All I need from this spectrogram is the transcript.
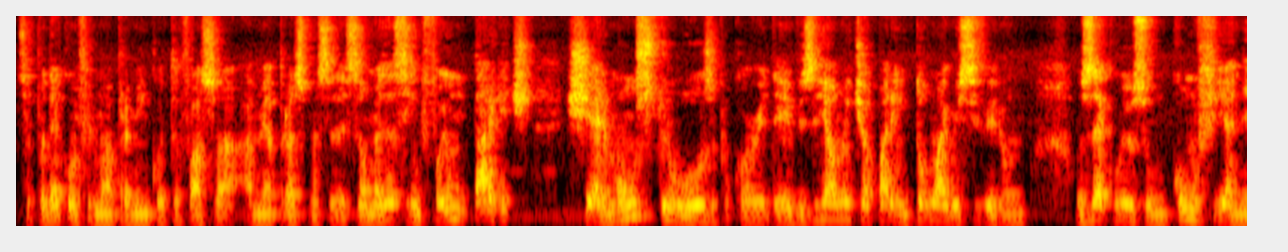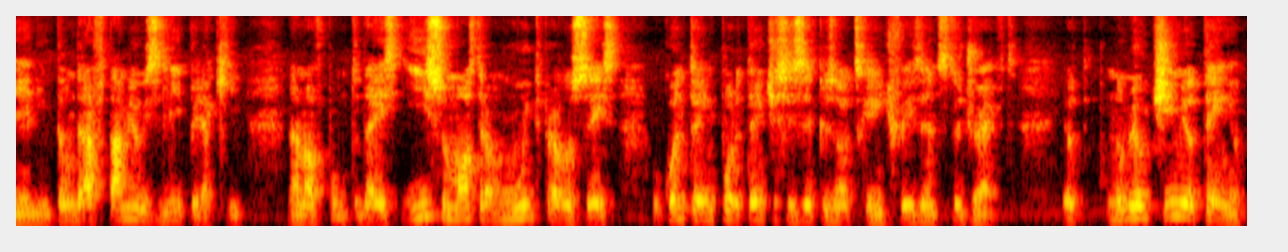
Se puder confirmar para mim enquanto eu faço a, a, minha próxima seleção, mas assim, foi um target share monstruoso pro Corey Davis, realmente aparentou um wide receiver 1, o Zach Wilson confia nele, então draftar meu sleeper aqui na 9.10, e isso mostra muito para vocês o quanto é importante esses episódios que a gente fez antes do draft. Eu, no meu time eu tenho,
